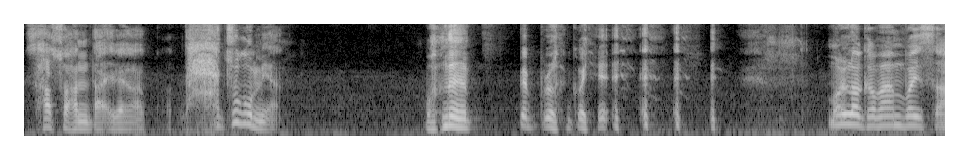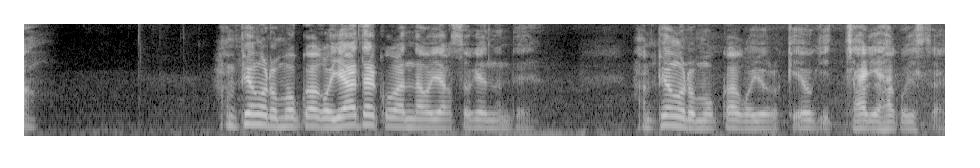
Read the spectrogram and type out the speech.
사수한다 이래갖고 다 죽으면 오늘 빼불라고 해. 몰라 그만 보이소. 한 평으로 못 가고 야될것 같나고 약속했는데 한 평으로 못 가고 이렇게 여기 자리하고 있어요.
